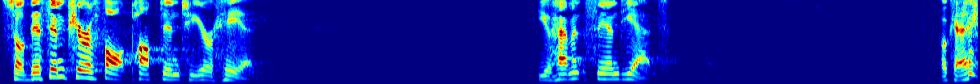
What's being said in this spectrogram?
So, this impure thought popped into your head. You haven't sinned yet. Okay?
